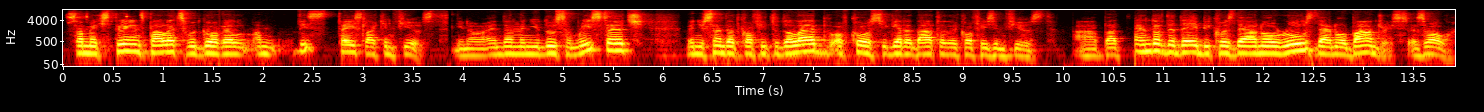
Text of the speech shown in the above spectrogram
Some experienced palates would go, "Well, um, this tastes like infused," you know. And then when you do some research, when you send that coffee to the lab, of course, you get a data that coffee is infused. Uh, but end of the day, because there are no rules, there are no boundaries as well.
